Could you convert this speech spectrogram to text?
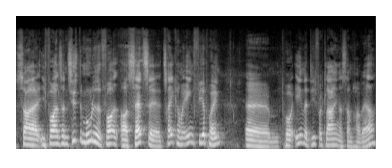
Så I får altså den sidste mulighed for at satse 3,14 point øh, på en af de forklaringer, som har været.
